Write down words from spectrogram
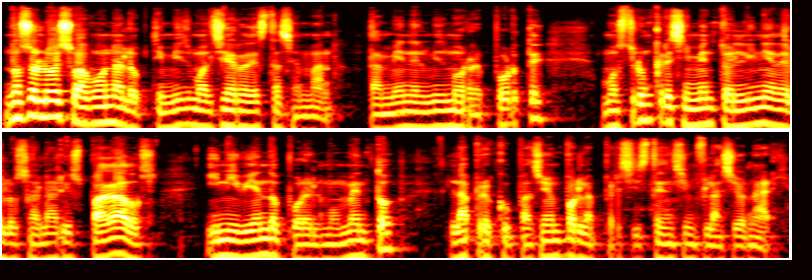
No solo eso abona el optimismo al cierre de esta semana, también el mismo reporte mostró un crecimiento en línea de los salarios pagados, inhibiendo por el momento la preocupación por la persistencia inflacionaria.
